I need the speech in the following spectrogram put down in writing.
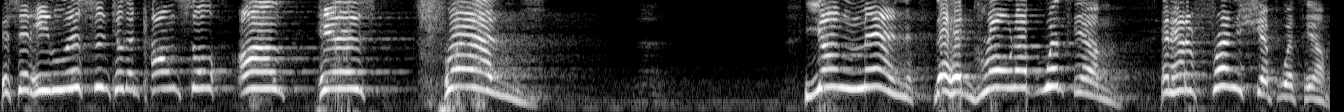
it said he listened to the counsel of his friends. Young men that had grown up with him and had a friendship with him.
